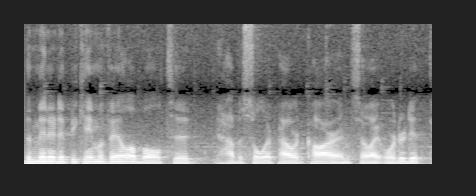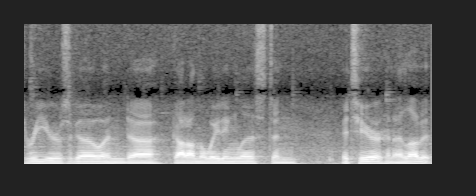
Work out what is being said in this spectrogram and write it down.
the minute it became available, to have a solar powered car. And so I ordered it three years ago and uh, got on the waiting list, and it's here, and I love it.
